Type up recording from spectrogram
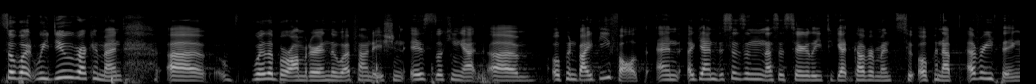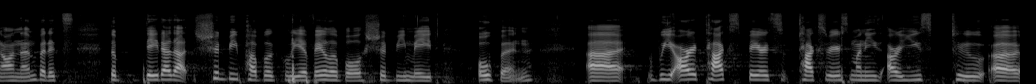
So what we do recommend uh, with a barometer in the Web Foundation is looking at um, open by default. And again, this isn't necessarily to get governments to open up everything on them, but it's the data that should be publicly available should be made open. Uh, we are taxpayers, taxpayers' money are used to uh,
